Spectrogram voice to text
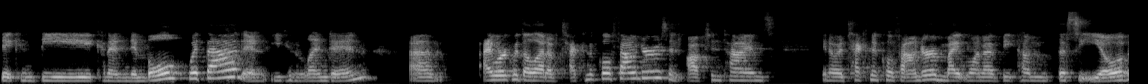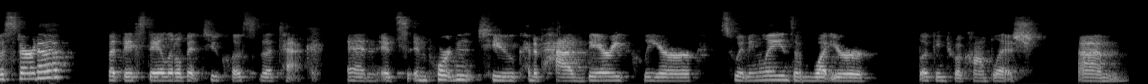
they can be kind of nimble with that and you can lend in um, I work with a lot of technical founders, and oftentimes, you know, a technical founder might want to become the CEO of a startup, but they stay a little bit too close to the tech. And it's important to kind of have very clear swimming lanes of what you're looking to accomplish. Um,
